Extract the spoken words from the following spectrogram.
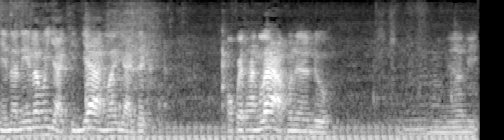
เห็นอันนี้แล้วไม่อยากกินย่างแล้วอยากจะ ออกไปทางลาบมันเนี่ยดูอืมเนื้อนี่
